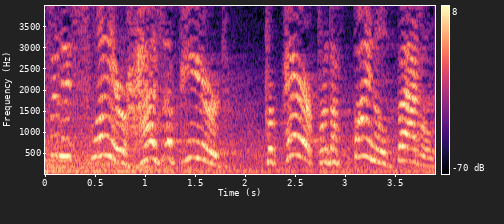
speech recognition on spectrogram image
Infinite Slayer has appeared. Prepare for the final battle.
